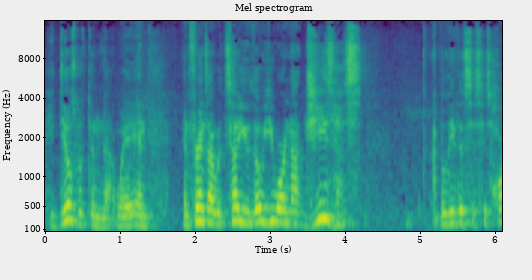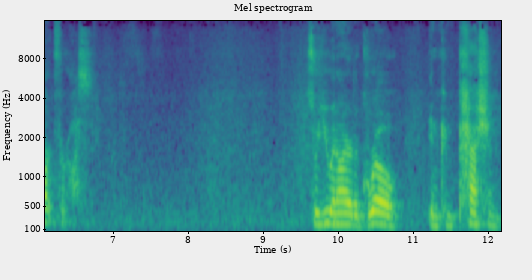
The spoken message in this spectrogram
He deals with them that way. And, and friends, I would tell you, though you are not Jesus, I believe this is his heart for us. So you and I are to grow in compassion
